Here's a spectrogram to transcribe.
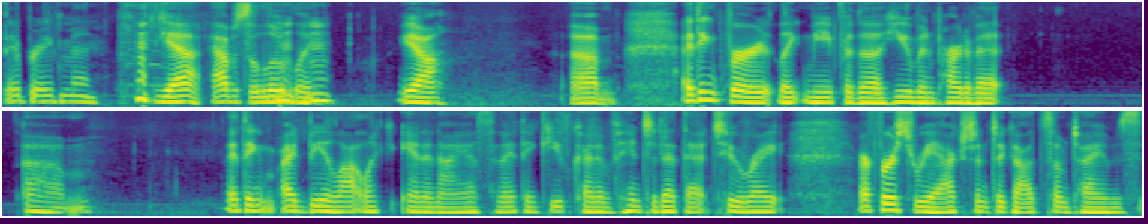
they're brave men. yeah absolutely yeah um i think for like me for the human part of it um i think i'd be a lot like ananias and i think you've kind of hinted at that too right our first reaction to god sometimes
